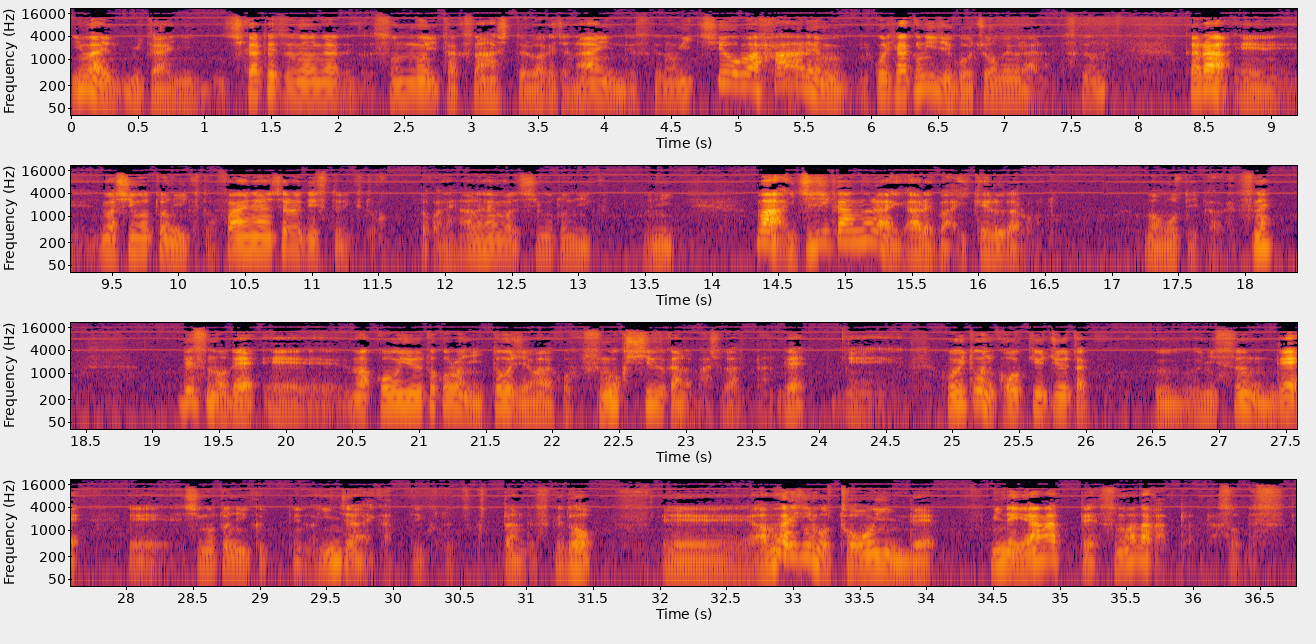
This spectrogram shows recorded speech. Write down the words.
今みたいに地下鉄がすんごいたくさん走ってるわけじゃないんですけど一応まハーレムこれ125丁目ぐらいなんですけどね。から、えーまあ、仕事に行くとファイナンシャルディストリクトとかねあの辺まで仕事に行くのにまあ1時間ぐらいあれば行けるだろうと、まあ、思っていたわけですね。ですので、えーまあ、こういうところに当時はまだこうすごく静かな場所だったんで、えーこういうところに高級住宅に住んで、えー仕事に行くっていうのはいいんじゃないかっていうことで作ったんですけど、えーあまりにも遠いんでみんな嫌がって住まなかったんだそうです、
